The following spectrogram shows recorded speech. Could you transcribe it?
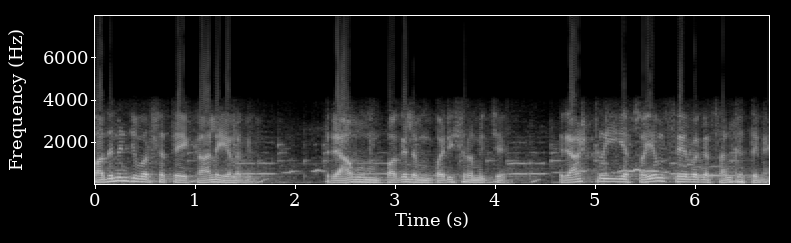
പതിനഞ്ച് വർഷത്തെ കാലയളവിൽ രാവും പകലും പരിശ്രമിച്ച് രാഷ്ട്രീയ സ്വയംസേവക സംഘത്തിന്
